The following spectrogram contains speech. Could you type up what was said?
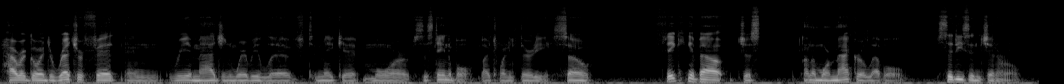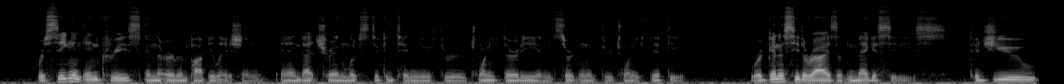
how we're going to retrofit and reimagine where we live to make it more sustainable by 2030. So, thinking about just on a more macro level, cities in general, we're seeing an increase in the urban population, and that trend looks to continue through 2030 and certainly through 2050. We're going to see the rise of megacities. Could you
